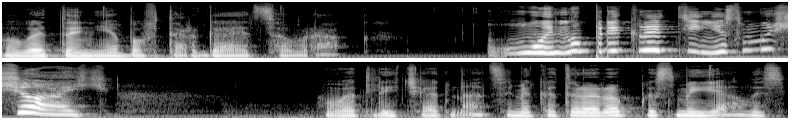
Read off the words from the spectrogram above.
В это небо вторгается враг. Ой, ну прекрати, не смущай! В отличие от Нацами, которая робко смеялась,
